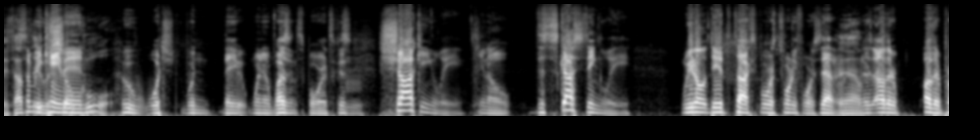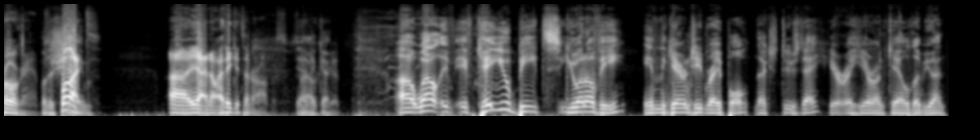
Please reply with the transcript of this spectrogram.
They thought somebody was came so in cool. who which when they when it wasn't sports because Mm. shockingly, you know, disgustingly, we don't get to talk sports twenty four Yeah. seven. There's other other programs. What a But uh, yeah, no, I think it's in our office. So Yeah, I think okay. good. Uh, well, if, if KU beats UNLV in the Guaranteed Rate Bowl next Tuesday here right here on KLWN,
